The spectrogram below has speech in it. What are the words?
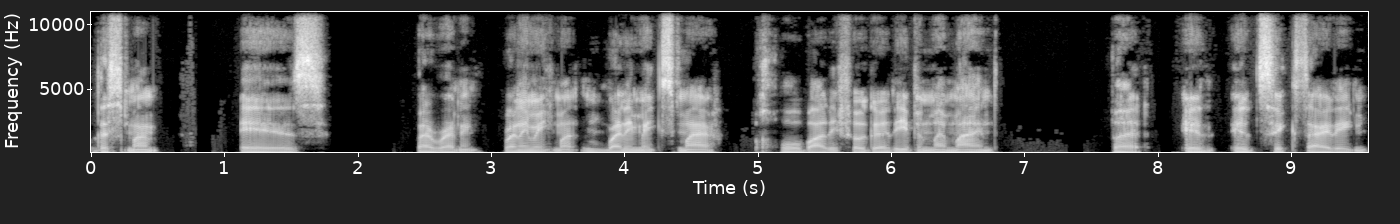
this month is by running. Running makes my running makes my whole body feel good, even my mind. But it it's exciting.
